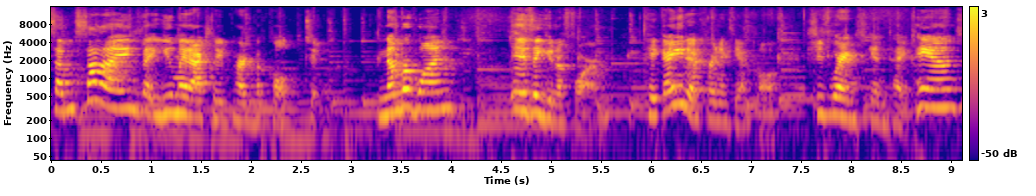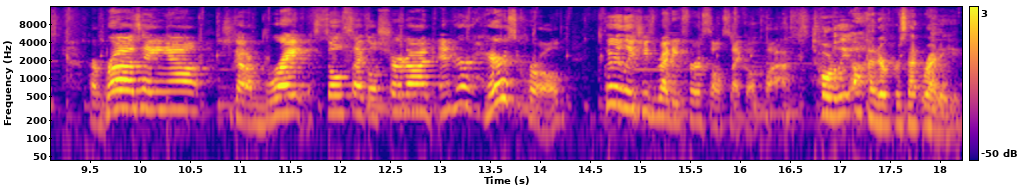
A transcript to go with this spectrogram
some signs that you might actually be part of a cult too. Number one is a uniform. Take Aida for an example. She's wearing skin tight pants, her bra's hanging out, she's got a bright Soul Cycle shirt on, and her hair's curled. Clearly, she's ready for a Soul Cycle class. Totally 100% ready.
